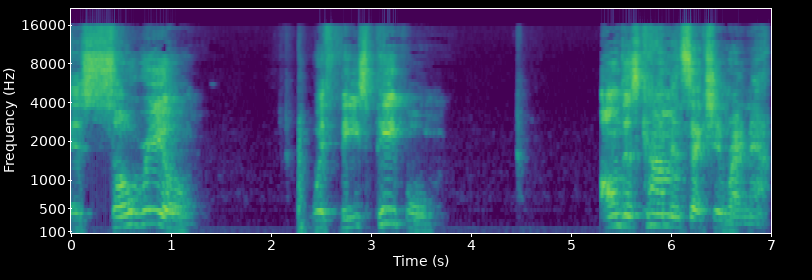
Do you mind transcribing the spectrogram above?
is so real with these people on this comment section right now.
